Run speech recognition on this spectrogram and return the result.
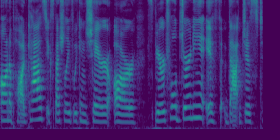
on a podcast, especially if we can share our spiritual journey, if that just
